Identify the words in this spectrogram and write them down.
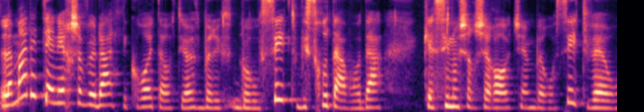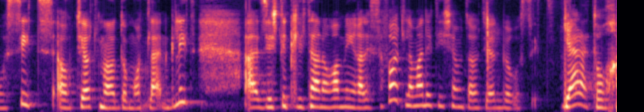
למדתי, אני עכשיו יודעת לקרוא את האותיות ברוס- ברוסית בזכות העבודה, כי עשינו שרשראות שהן ברוסית, ורוסית, האותיות מאוד דומות לאנגלית, אז יש לי קליטה נורא מהירה לשפות, למדתי שם את האותיות ברוסית. יאללה, תורך.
